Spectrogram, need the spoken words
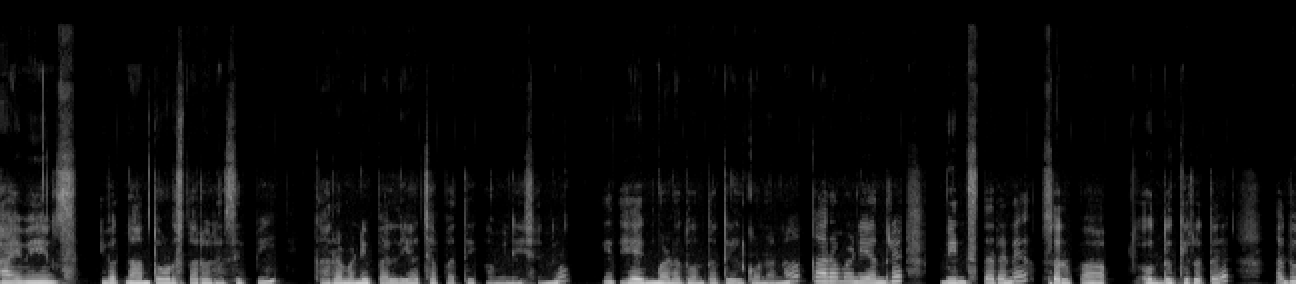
ಹಾಯ್ ವೀವ್ಸ್ ಇವತ್ತು ನಾನು ತೋರಿಸ್ತಾ ಇರೋ ರೆಸಿಪಿ ಖಾರಮಣಿ ಪಲ್ಯ, ಚಪಾತಿ ಕಾಂಬಿನೇಷನ್ನು ಇದು ಹೇಗೆ ಮಾಡೋದು ಅಂತ ತಿಳ್ಕೊಳ್ಳೋಣ ಖಾರಮಣಿ ಅಂದರೆ ಬೀನ್ಸ್ ಥರನೇ ಸ್ವಲ್ಪ ಉದ್ದಕ್ಕಿರುತ್ತೆ. ಅದು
